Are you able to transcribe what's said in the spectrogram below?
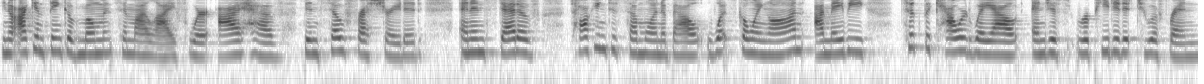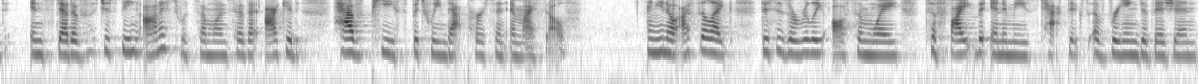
You know, I can think of moments in my life where I have been so frustrated, and instead of talking to someone about what's going on, I maybe took the coward way out and just repeated it to a friend instead of just being honest with someone so that I could have peace between that person and myself. And you know, I feel like this is a really awesome way to fight the enemy's tactics of bringing division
